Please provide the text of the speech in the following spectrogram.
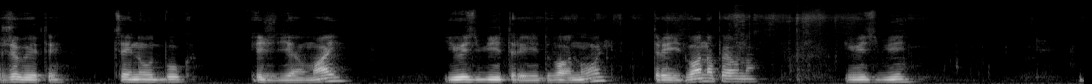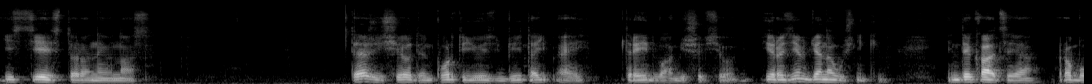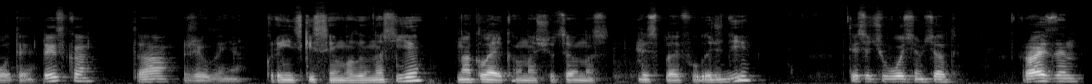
живити цей ноутбук. HDMI, USB 3.2.0, 3.2, напевно. USB. І з цієї сторони у нас теж ще один порт USB Type-A. 3.2 більше всього. І роз'єм для наушників. Індикація роботи диска та живлення. Українські символи в нас є. Наклейка у нас, що це у нас дисплей Full HD 1080 Ryzen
